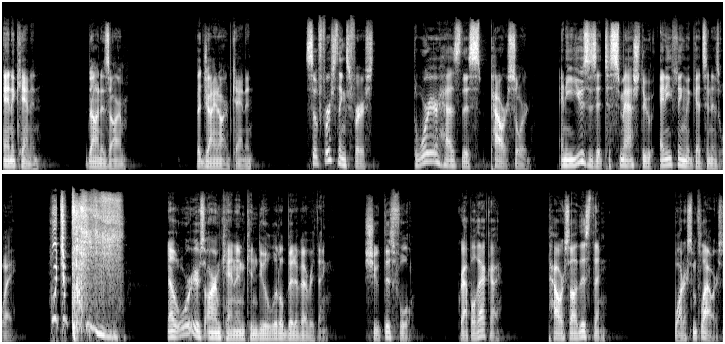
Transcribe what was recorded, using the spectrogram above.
and a cannon on his arm. A giant arm cannon. So, first things first, the warrior has this power sword, and he uses it to smash through anything that gets in his way. Now, the warrior's arm cannon can do a little bit of everything. Shoot this fool, grapple that guy, power saw this thing, water some flowers.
